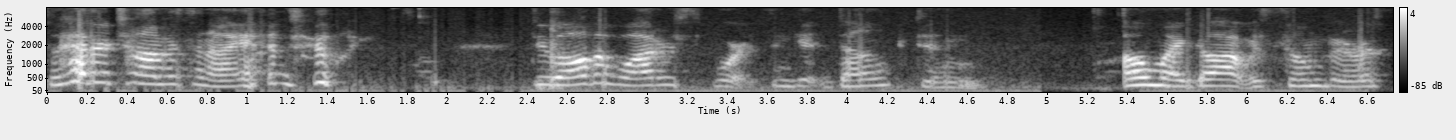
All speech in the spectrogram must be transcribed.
So Heather Thomas and I had to like, do all the water sports and get dunked. And oh my God, it was so embarrassing.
